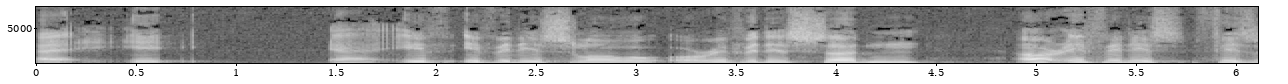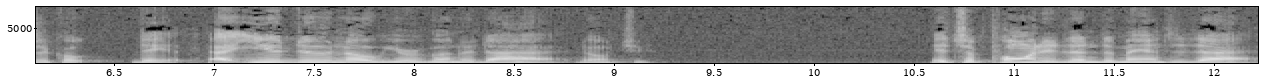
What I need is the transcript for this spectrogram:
Uh, it, uh, if, if it is slow or if it is sudden or if it is physical death. Uh, you do know you're going to die, don't you? It's appointed unto man to die.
